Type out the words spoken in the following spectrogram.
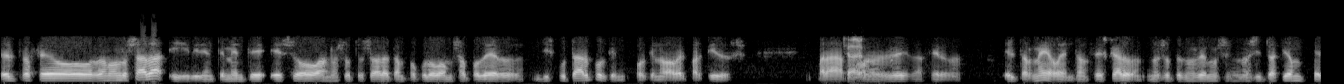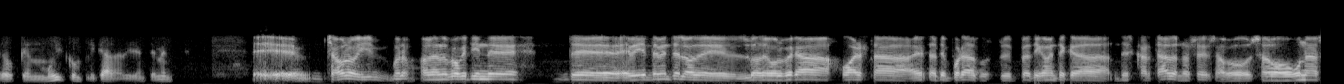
el, trofeo Ramón Losada y evidentemente eso a nosotros ahora tampoco lo vamos a poder disputar porque porque no va a haber partidos para poder hacer el torneo. Entonces claro nosotros nos vemos en una situación pero que muy complicada evidentemente. Eh, Chabolo, y bueno, hablando un poquitín de, de evidentemente lo de lo de volver a jugar esta esta temporada pues prácticamente queda descartado. No sé salvo, salvo algunas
